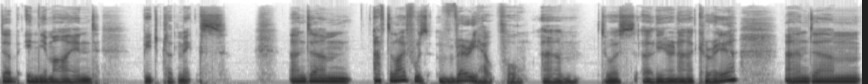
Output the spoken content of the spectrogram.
dub in your mind beach club mix. And um, Afterlife was very helpful um, to us earlier in our career and um,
